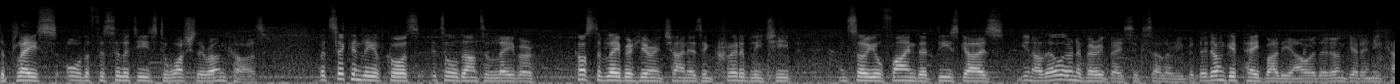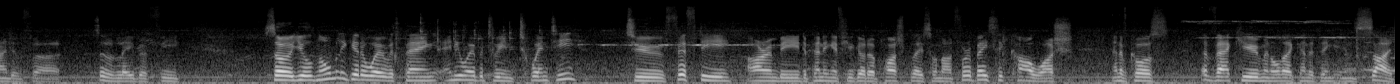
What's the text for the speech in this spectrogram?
the place, or the facilities to wash their own cars. But secondly, of course, it's all down to labor. Cost of labor here in China is incredibly cheap, and so you'll find that these guys, you know, they'll earn a very basic salary, but they don't get paid by the hour, they don't get any kind of uh, sort of labor fee. So you'll normally get away with paying anywhere between 20 to 50 RMB, depending if you go to a posh place or not, for a basic car wash, and of course, a vacuum and all that kind of thing inside.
